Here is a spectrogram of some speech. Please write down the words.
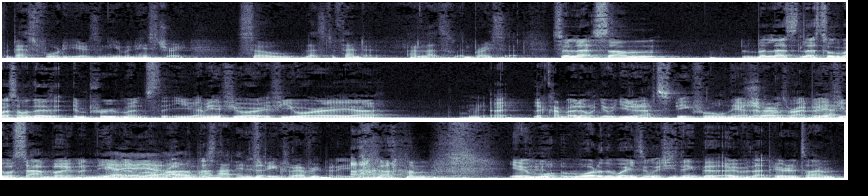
the best 40 years in human history. So let's defend it and let's embrace it. So let's um, but let's let's talk about some of the improvements that you. I mean, if you're if you're a uh, look, I don't, you don't have to speak for all the neoliberals, sure. right? But yeah. if you're Sam Bowman, neoliberal, yeah, yeah, yeah. I'm, just, I'm happy to speak for everybody. um, you know, what, what, are the ways in which you think that over that period of time,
